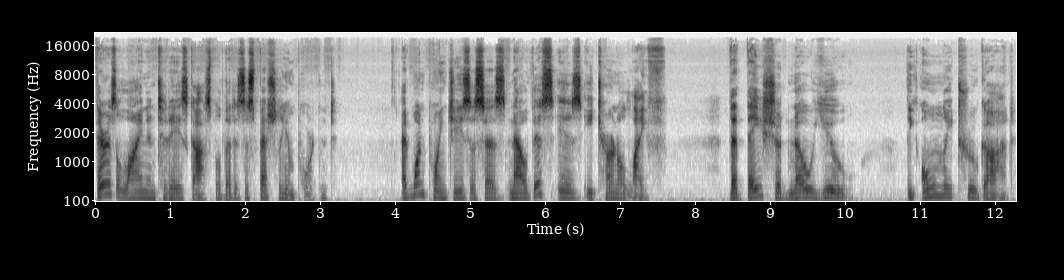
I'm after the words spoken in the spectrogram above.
There is a line in today's gospel that is especially important. At one point, Jesus says, Now this is eternal life, that they should know you, the only true God,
